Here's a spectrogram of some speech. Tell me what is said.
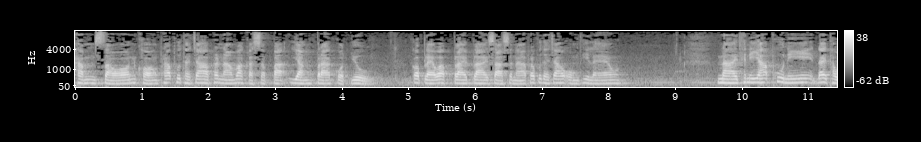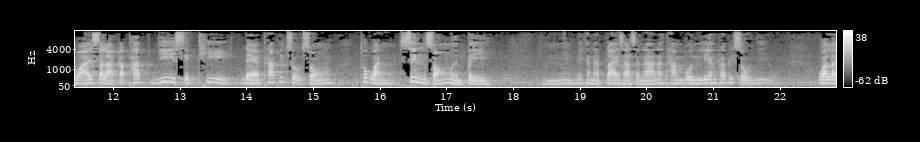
คำสอนของพระพุทธเจ้าพระนามว่ากัสปะยังปรากฏอยู่ ก็แปลว่าปลายปลายศาสนาพระพุทธเจ้าองค์ที่แล้ว นายธนิยะผู้นี้ได้ถวายสลากพัดยี่สิบที่แด่พระภิกษุสงฆ์ทุกวันสิ้นสองหมื่นปี นี่ขนาดปลายศาสนานะทำบุญเลี้ยงพระภิกษุวันละ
